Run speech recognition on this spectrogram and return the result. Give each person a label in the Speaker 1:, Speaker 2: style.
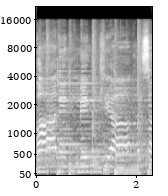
Speaker 1: falling min kja sa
